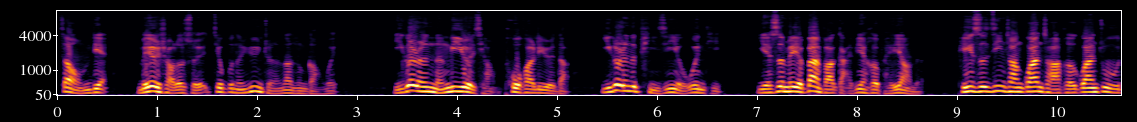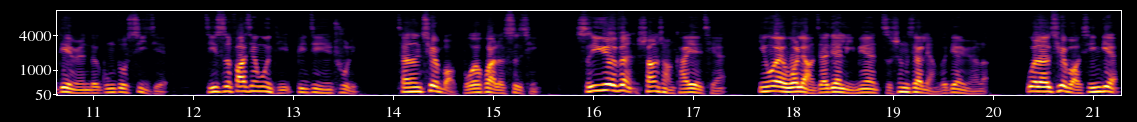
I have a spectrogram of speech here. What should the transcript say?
在我们店，没有少了谁就不能运转的那种岗位。一个人能力越强，破坏力越大。一个人的品行有问题，也是没有办法改变和培养的。平时经常观察和关注店员的工作细节，及时发现问题并进行处理，才能确保不会坏了事情。十一月份商场开业前，因为我两家店里面只剩下两个店员了，为了确保新店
